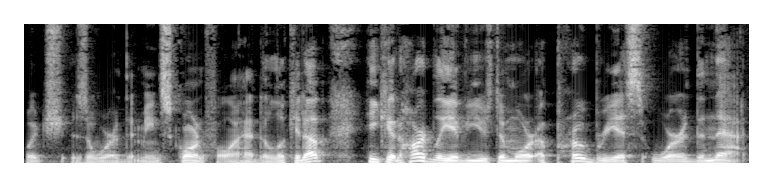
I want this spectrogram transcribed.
which is a word that means scornful. I had to look it up. He could hardly have used a more opprobrious word than that.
